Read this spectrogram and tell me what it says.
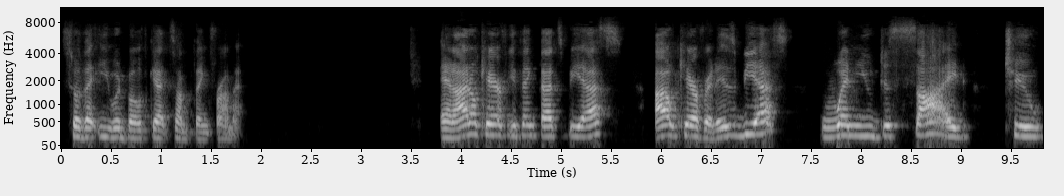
so that you would both get something from it. And I don't care if you think that's BS. I don't care if it is BS. When you decide to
